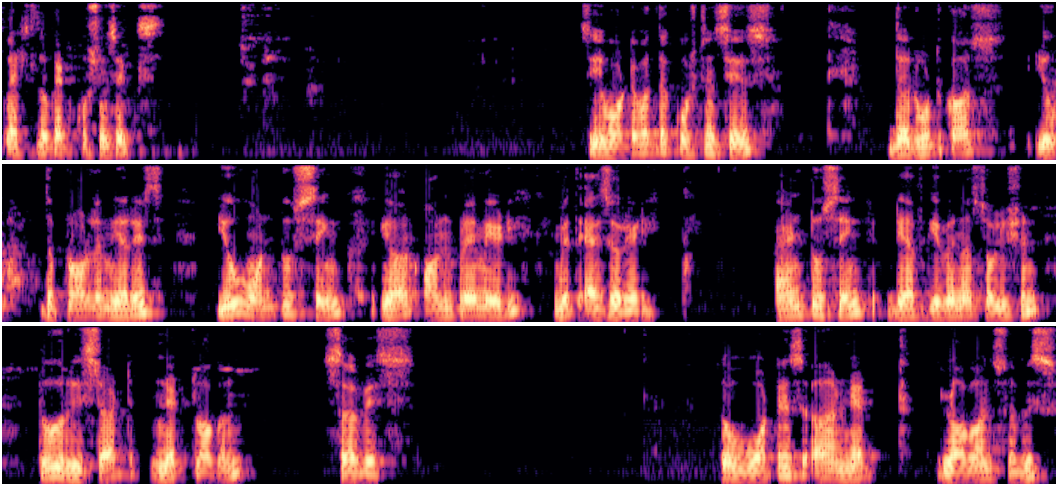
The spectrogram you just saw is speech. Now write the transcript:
Let's look at question 6. See, whatever the question says, the root cause, you the problem here is you want to sync your on-prem AD with Azure AD and to sync they have given a solution to restart net logon service. So what is a net logon service?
